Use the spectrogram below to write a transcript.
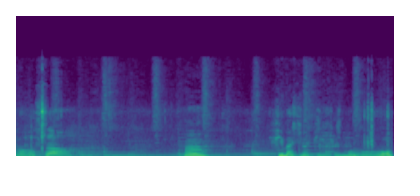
잘 먹었어. 응? 비 맞지 마, 비 맞지 마. 먹어.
